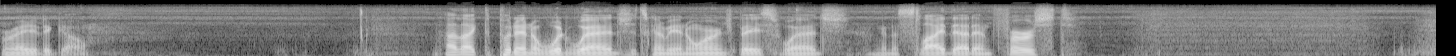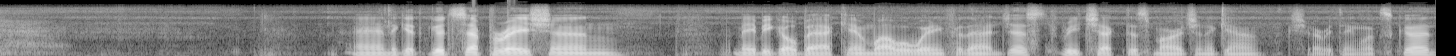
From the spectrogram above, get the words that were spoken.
ready to go. I like to put in a wood wedge. It's going to be an orange base wedge. I'm going to slide that in first. And to get good separation, maybe go back in while we're waiting for that. Just recheck this margin again. Make sure everything looks good.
